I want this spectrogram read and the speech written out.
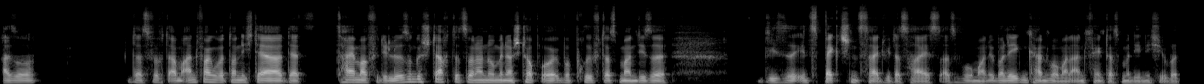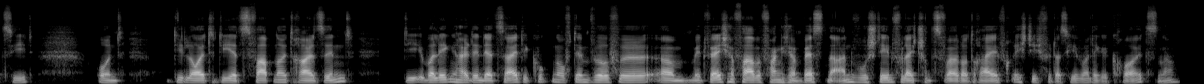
Also, das wird am Anfang wird noch nicht der, der Timer für die Lösung gestartet, sondern nur mit einer Stoppuhr überprüft, dass man diese, diese Inspection-Zeit, wie das heißt, also wo man überlegen kann, wo man anfängt, dass man die nicht überzieht. Und die Leute, die jetzt farbneutral sind, die überlegen halt in der Zeit, die gucken auf dem Würfel, ähm, mit welcher Farbe fange ich am besten an, wo stehen vielleicht schon zwei oder drei richtig für das jeweilige Kreuz. Ne?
